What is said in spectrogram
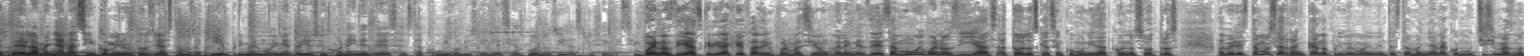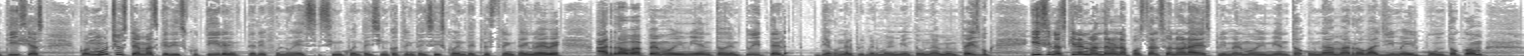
Siete de la mañana, cinco minutos, ya estamos aquí en primer movimiento. Yo soy Juana Inés de ESA, está conmigo Luisa Iglesias. Buenos días, Luisa Iglesias. Buenos días, querida jefa de información, Juana Inés de ESA. Muy buenos días a todos los que hacen comunidad con nosotros. A ver, estamos arrancando primer movimiento esta mañana con muchísimas noticias, con muchos temas que discutir. El teléfono es 55 36 43 39, arroba P Movimiento en Twitter, diagonal primer movimiento UNAM en Facebook. Y si nos quieren mandar una postal sonora es primer movimiento UNAM arroba gmail.com.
